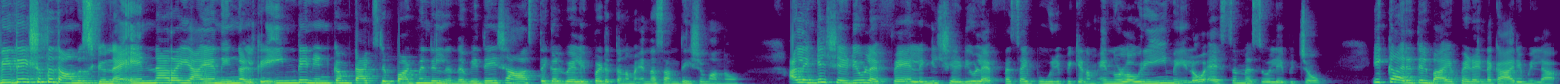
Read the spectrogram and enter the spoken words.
വിദേശത്ത് താമസിക്കുന്ന എൻ ആർ ഐ ആയ നിങ്ങൾക്ക് ഇന്ത്യൻ ഇൻകം ടാക്സ് ഡിപ്പാർട്ട്മെന്റിൽ നിന്ന് വിദേശ ആസ്തികൾ വെളിപ്പെടുത്തണം എന്ന സന്ദേശം വന്നോ? അല്ലെങ്കിൽ ഷെഡ്യൂൾ എഫ് എ അല്ലെങ്കിൽ ഷെഡ്യൂൾ എഫ് എസ് ഐ പൂരിപ്പിക്കണം എന്നുള്ള ഒരു ഇമെയിലോ എസ് എം എസോ ലഭിച്ചോ? ഇക്കാര്യത്തിൽ ഭയപ്പെടേണ്ട കാര്യമില്ല.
